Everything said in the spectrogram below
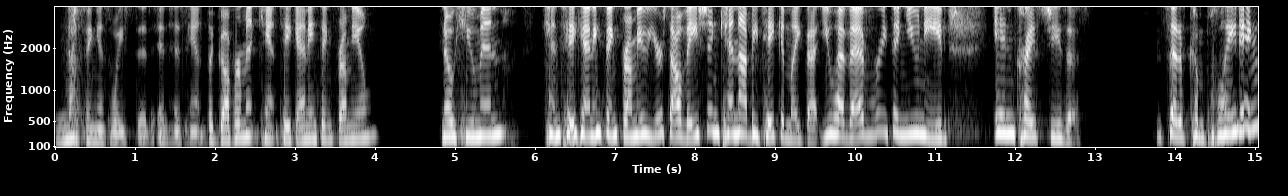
Nothing is wasted in his hand. The government can't take anything from you. No human can take anything from you. Your salvation cannot be taken like that. You have everything you need in Christ Jesus. Instead of complaining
